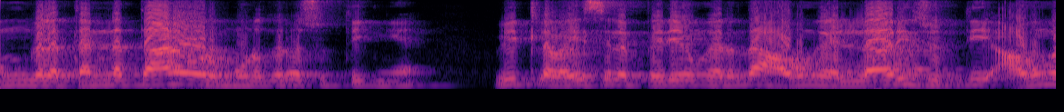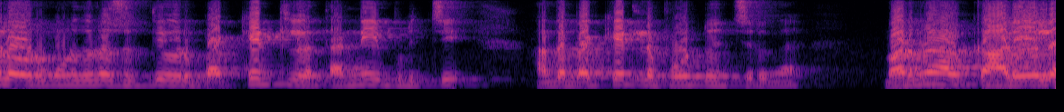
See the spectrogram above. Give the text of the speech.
உங்களை தன்னைத்தானே ஒரு மூணு தடவை சுத்திக்கங்க. வீட்டில் வயசுல பெரியவங்க இருந்தால் அவங்க எல்லாரையும் சுத்தி அவங்கள ஒரு மூணு தடவை சுத்தி ஒரு பக்கெட்ல தண்ணியை பிடிச்சி அந்த பக்கெட்ல போட்டு வச்சிருங்க. மறுநாள் காலையில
